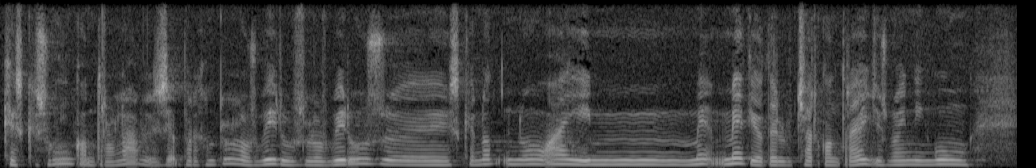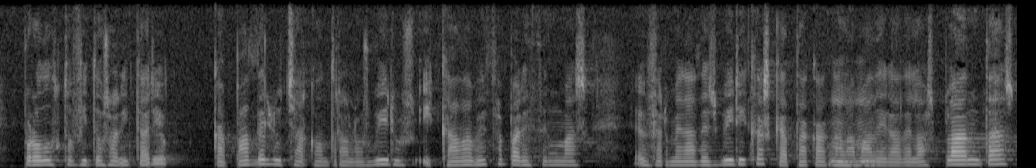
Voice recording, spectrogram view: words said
que es que son incontrolables. Por ejemplo, los virus. Los virus eh, es que no, no hay medio de luchar contra ellos, no hay ningún producto fitosanitario capaz de luchar contra los virus y cada vez aparecen más enfermedades víricas que atacan a la madera de las plantas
